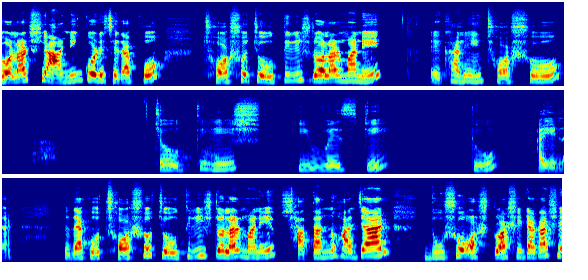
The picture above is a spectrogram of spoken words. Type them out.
ডলার সে আর্নিং করেছে, দেখো। ছশো চৌত্রিশ ডলার মানে এখানে ছশো চৌত্রিশ ইউএসডি টু আইএনআর তো দেখো ছশো চৌত্রিশ ডলার মানে সাতান্ন হাজার দুশো অষ্টআশি টাকা সে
